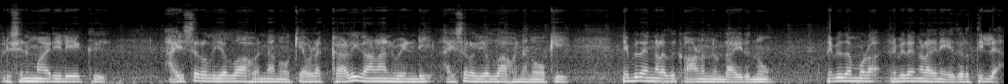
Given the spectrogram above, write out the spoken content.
പുരുഷന്മാരിലേക്ക് ഐസർ അലി അള്ളാഹുവിനെ നോക്കി അവിടെ കളി കാണാൻ വേണ്ടി ഐസർ അലി അള്ളാഹുവിനെ നോക്കി. നബി തങ്ങളത് കാണുന്നുണ്ടായിരുന്നു. നബി നമ്മുടെ നബി തങ്ങൾ അതിനെ എതിർത്തില്ല.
